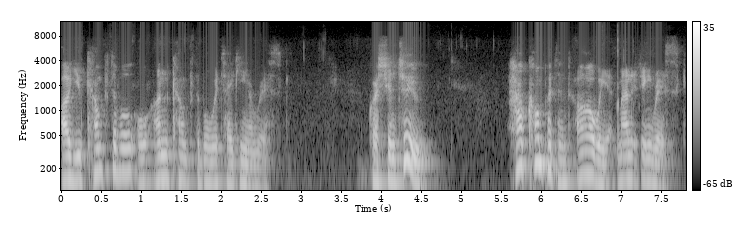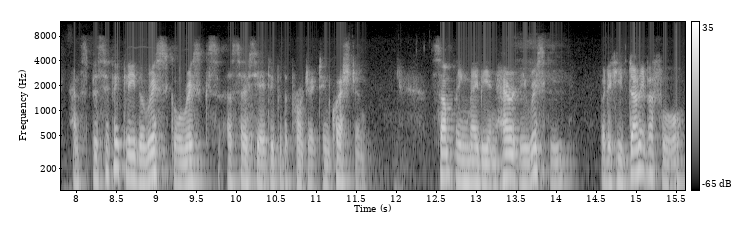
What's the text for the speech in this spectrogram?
Are you comfortable or uncomfortable with taking a risk? Question two, how competent are we at managing risk and specifically the risk or risks associated with the project in question? Something may be inherently risky, but if you've done it before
